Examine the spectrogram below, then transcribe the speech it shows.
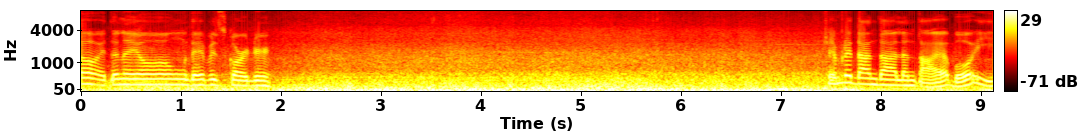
Ito, ito na yung Devil's Corner. Siyempre dahan-dahan tayo, boy.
